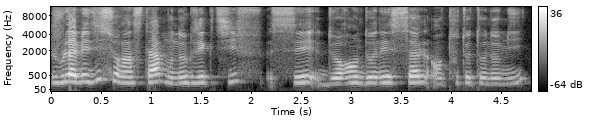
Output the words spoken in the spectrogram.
Je vous l'avais dit sur Insta, mon objectif, c'est de randonner seule en toute autonomie.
